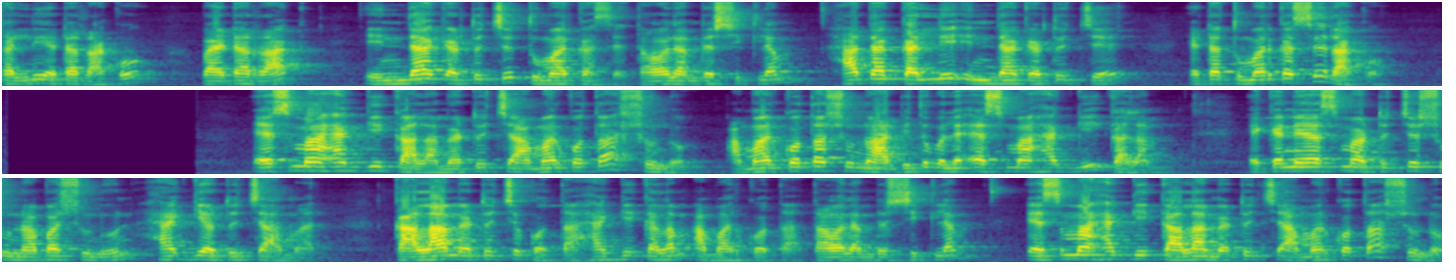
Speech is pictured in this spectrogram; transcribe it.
কাল্লি এটা রাখো বা এটা রাখ। ইন্দাক অর্থ হচ্ছে তোমার কাছে। তাহলে আমরা শিখলাম, হাদা কাল্লি ইন্দা অর্থ হচ্ছে এটা তোমার কাছে রাখো। এসমা হাগ্গি কালাম, এটা হচ্ছে আমার কথা শুনো। আমার কথা শুনো আরবিতে বলে এসমা হাগ্গি কালাম। এখানে এসমা এটা হচ্ছে শোনা বা শুনুন, হাগ্গি অর্থ হচ্ছে আমার। কালাম এটা হচ্ছে কথা, হাগ্গি কালাম আমার কথা। তাহলে আমরা শিখলাম, এসমা হাগ্গি কালাম এটা হচ্ছে আমার কথা শুনো।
